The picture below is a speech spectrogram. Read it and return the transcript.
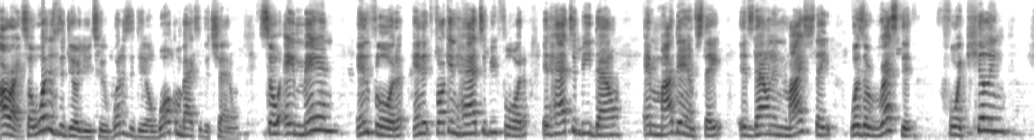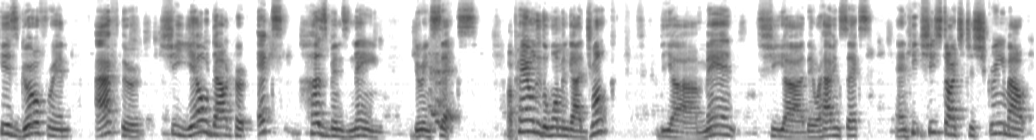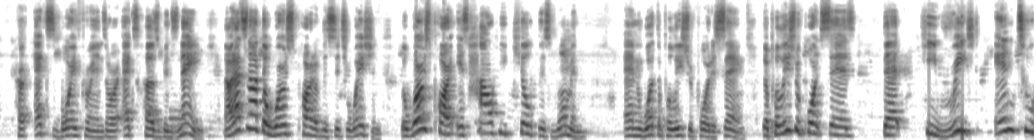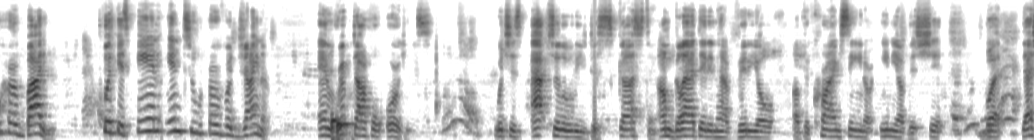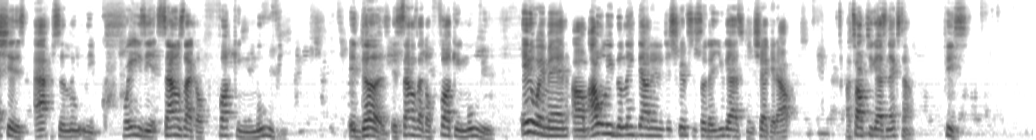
Alright, so what is the deal, YouTube? What is the deal? Welcome back to the channel. So a man in Florida, and it fucking had to be Florida. It had to be down in my damn state. It's down in my state. Was arrested for killing his girlfriend after she yelled out her ex-husband's name during sex. Apparently, the woman got drunk. The uh, man, she, uh, they were having sex, and he, she starts to scream out her ex-boyfriend's or ex-husband's name. Now, that's not the worst part of the situation. The worst part is how he killed this woman and what the police report is saying. The police report says that he reached into her body, put his hand into her vagina, and ripped out her organs, which is absolutely disgusting. I'm glad they didn't have video of the crime scene or any of this shit. But that shit is absolutely crazy. It sounds like a fucking movie. It does. It sounds like a fucking movie. Anyway, man, um, I will leave the link down in the description so that you guys can check it out. I'll talk to you guys next time. Peace.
